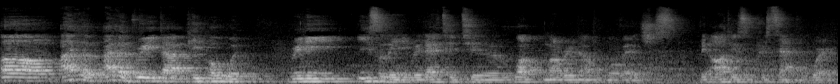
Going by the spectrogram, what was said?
uh, I, I agree that people would really easily relate to what Marina Abramovic, the artist, present work.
